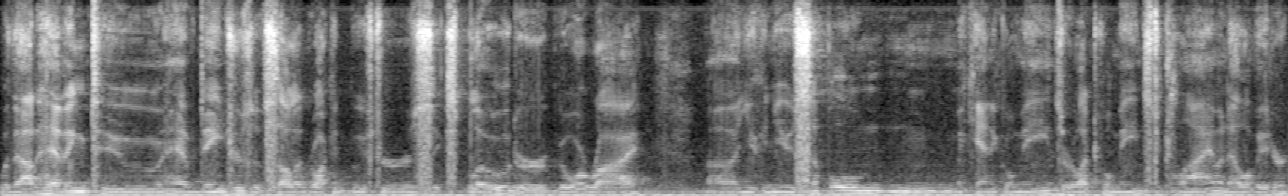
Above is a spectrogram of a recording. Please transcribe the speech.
without having to have dangers of solid rocket boosters explode or go awry. Uh, you can use simple mechanical means or electrical means to climb an elevator.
